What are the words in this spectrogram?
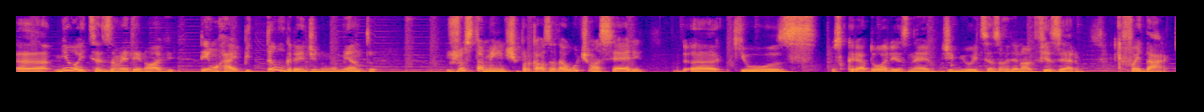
Ah, 1899 tem um hype tão grande no momento, justamente por causa da última série ah, que os, os criadores né, de 1899 fizeram, que foi Dark.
